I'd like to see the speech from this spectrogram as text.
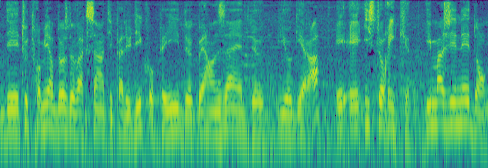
des toutes premières doses de vaccins antipaludiques au pays de Gberanzin et de Bioguera est, historique. Imaginez donc,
